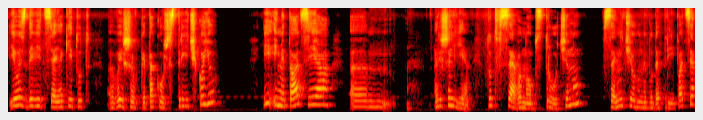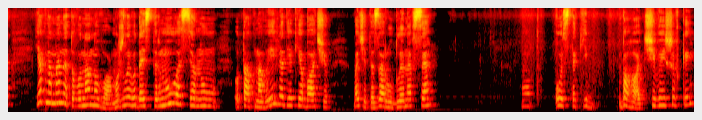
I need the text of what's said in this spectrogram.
І ось дивіться, які тут вишивки також стрічкою. І імітація ем, рішельє. Тут все воно обстрочено, все, нічого не буде тріпатися. Як на мене, то вона нова. Можливо, десь тернулася, ну, отак на вигляд, як я бачу. Бачите, зарублене все. От, ось такі багатші вишивки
